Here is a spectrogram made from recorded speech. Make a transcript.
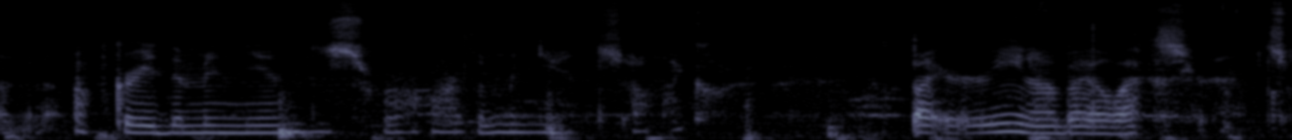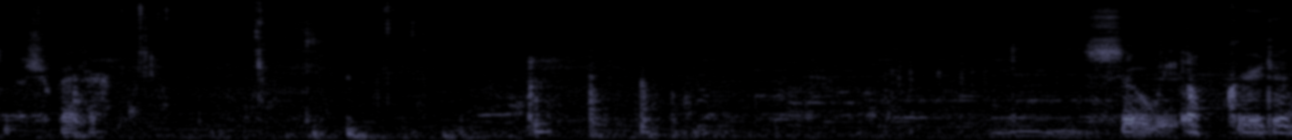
I'm gonna upgrade the minions. Where are the minions? Oh my god. By Arena, by Alexa. It's much better. So we upgraded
